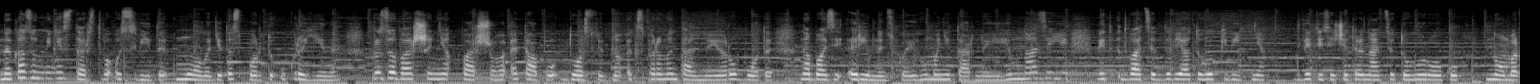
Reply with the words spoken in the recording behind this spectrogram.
Наказом Міністерства освіти, молоді та спорту України про завершення першого етапу дослідно-експериментальної роботи на базі Рівненської гуманітарної гімназії від 29 квітня 2013 року номер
